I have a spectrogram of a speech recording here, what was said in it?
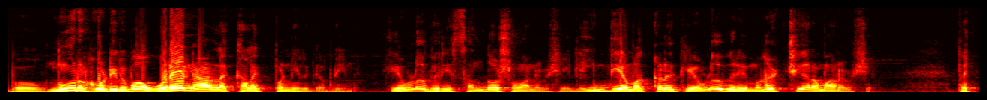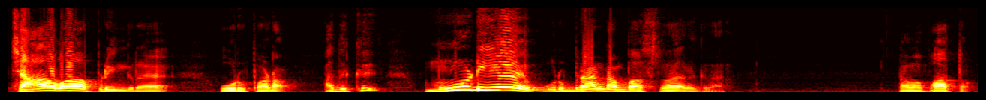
இப்போ நூறு கோடி ரூபாய் ஒரே நாளில் கலெக்ட் பண்ணியிருக்கு அப்படின்னு. எவ்வளோ பெரிய சந்தோஷமான விஷயம். இல்லை இந்திய மக்களுக்கு எவ்வளோ பெரிய மகிழ்ச்சிகரமான விஷயம். இப்போ சாவா அப்படிங்கிற ஒரு படம் அதுக்கு மோடியே ஒரு பிராண்ட் அம்பாசடராக இருக்கிறார். நம்ம பார்த்தோம்.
